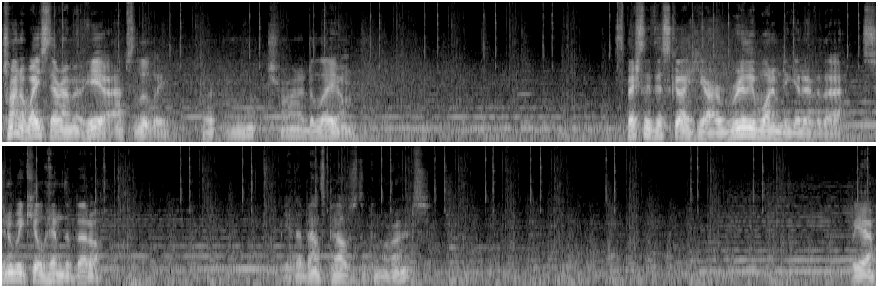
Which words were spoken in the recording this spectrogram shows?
trying to waste their ammo here, absolutely. But I'm not trying to delay them. Especially this guy here. I really want him to get over there. The sooner we kill him, the better. yeah, that bounce is looking alright. But yeah.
